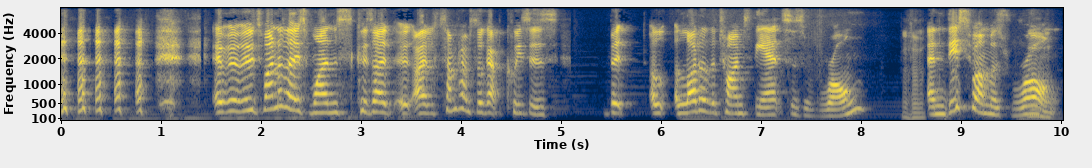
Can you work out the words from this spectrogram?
it, it's one of those ones because I I sometimes look up quizzes, but a, a lot of the times the answers are wrong, Mhm. and this one was wrong.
